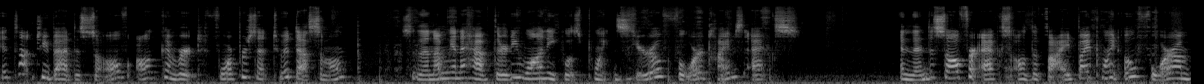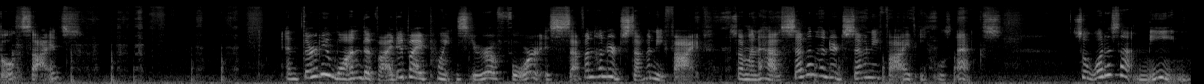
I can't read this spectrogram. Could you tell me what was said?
it's not too bad to solve. I'll convert 4% to a decimal. So then I'm going to have 31 equals 0.04 times x. And then to solve for x, I'll divide by 0.04 on both sides. And 31 divided by 0.04 is 775. So I'm going to have 775 equals x. So what does that mean?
